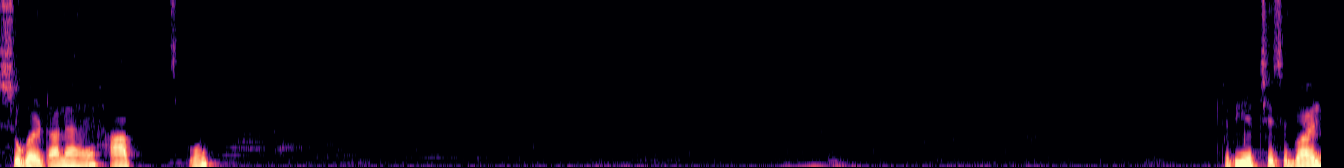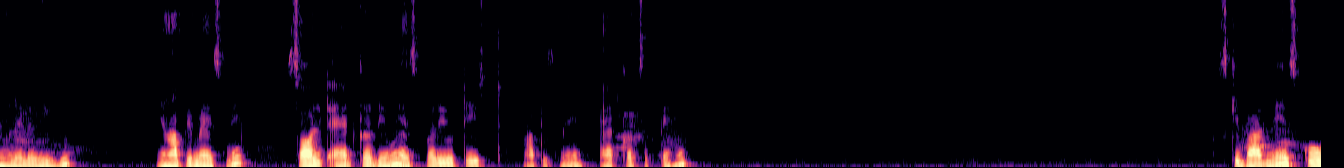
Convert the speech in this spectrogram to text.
शुगर डाला है हाफ़ स्पून जब ये अच्छे से बॉईल होने लगेगी। यहाँ पे मैं इसमें सॉल्ट ऐड कर रही हूँ एज़ पर योर टेस्ट आप इसमें ऐड कर सकते हैं। इसके बाद में इसको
